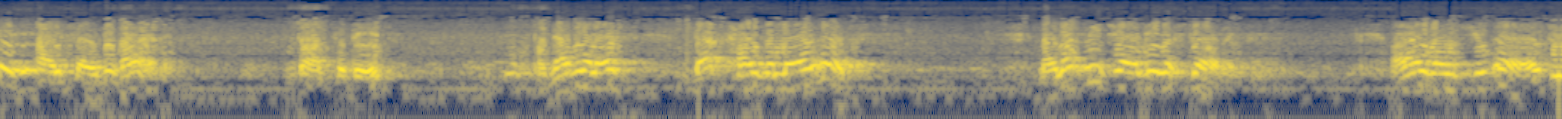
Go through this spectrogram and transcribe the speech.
If I so desire. God forbid. But nevertheless, that's how the law works. Now let me tell you a story. I want you all to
